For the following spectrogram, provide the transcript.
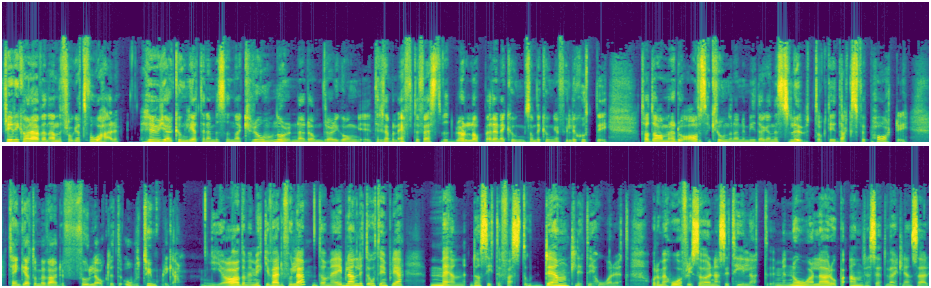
Fredrik har även en fråga två här. Hur gör kungligheterna med sina kronor när de drar igång eh, till exempel en efterfest vid bröllop eller när kung, som när kungen fyllde 70? Tar damerna då av sig kronorna när middagen är slut och det är dags för party? Tänker att de är värdefulla och lite otympliga. Ja, de är mycket värdefulla. De är ibland lite otympliga, men de sitter fast ordentligt i håret. Och de här hårfrisörerna ser till att med nålar och på andra sätt verkligen så här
